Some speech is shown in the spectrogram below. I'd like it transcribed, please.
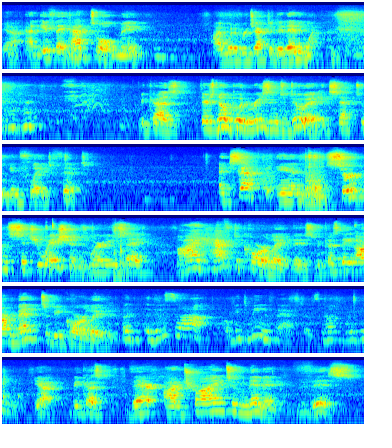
Yeah, and if they had told me, mm-hmm. I would have rejected it anyway. because there's no good reason to do it except to inflate fit. Except in certain situations where you say, I have to correlate this because they are meant to be correlated. But these are between factors, not within. Yeah, because there I'm trying to mimic this.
